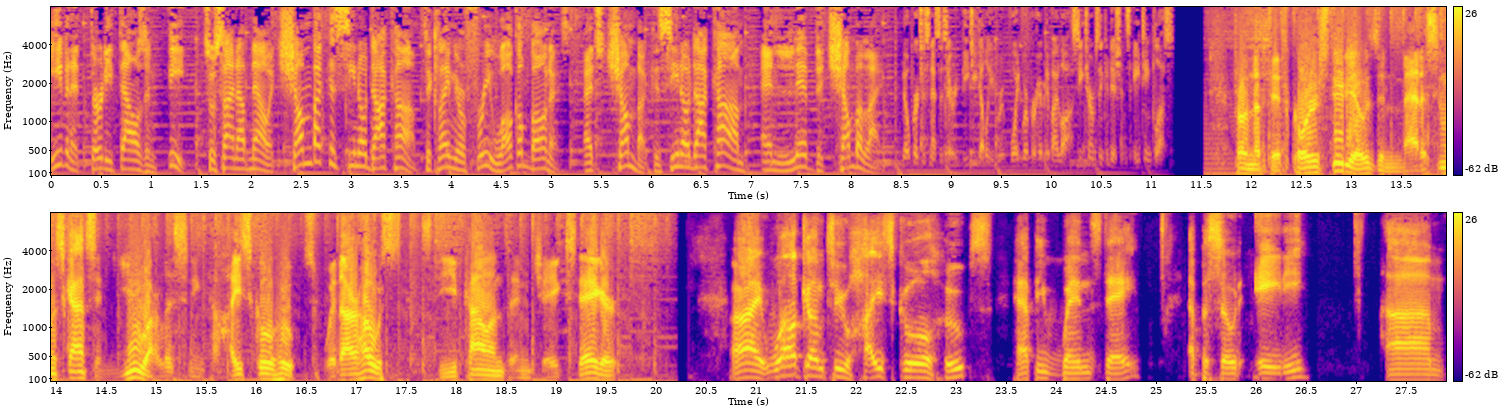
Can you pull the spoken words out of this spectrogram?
even at 30,000 feet. So sign up now at ChumbaCasino.com to claim your free welcome bonus. That's ChumbaCasino.com and live the Chumba life. No purchase necessary. VGW. Void were prohibited by law. See terms and conditions. 18 plus. From the fifth quarter studios in Madison, Wisconsin, you are listening to High School Hoops with our hosts, Steve Collins and Jake Stager. All right, welcome to High School Hoops. Happy Wednesday, episode 80. Um,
